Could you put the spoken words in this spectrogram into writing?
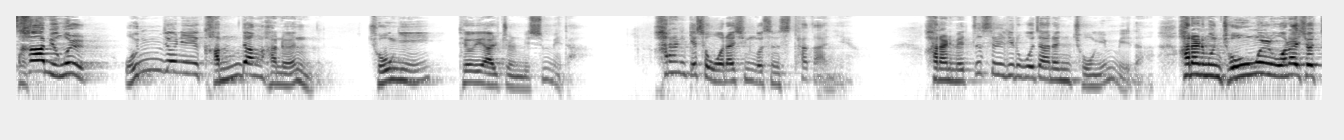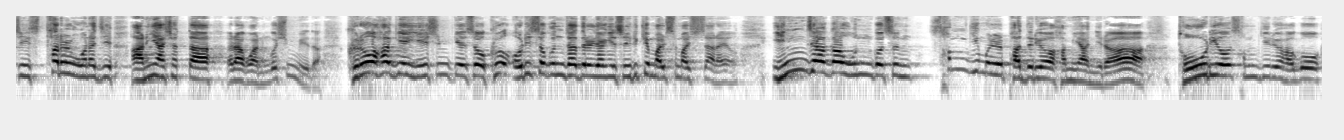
사명을 온전히 감당하는 종이 되어야 할 줄 믿습니다. 하나님께서 원하시는 것은 스타가 아니에요. 하나님의 뜻을 이루고자 하는 종입니다. 하나님은 종을 원하셨지 스타를 원하지 아니하셨다라고 하는 것입니다. 그러하기에 예수님께서 그 어리석은 자들을 향해서 이렇게 말씀하시잖아요. 인자가 온 것은 섬김을 받으려 함이 아니라 도리어 섬기려 하고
